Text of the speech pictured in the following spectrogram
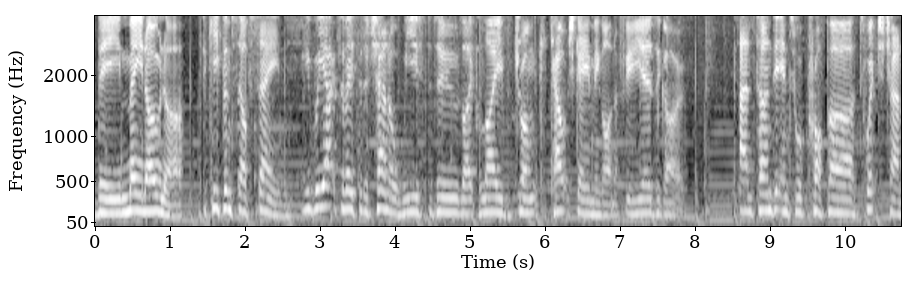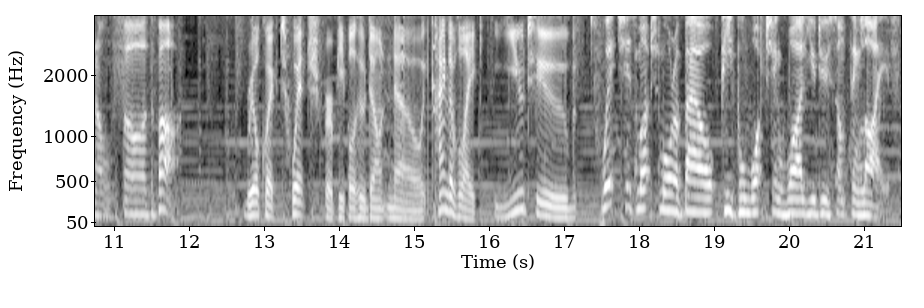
the main owner, to keep himself sane, he reactivated a channel we used to do like live drunk couch gaming on a few years ago and turned it into a proper Twitch channel for the bar. Real quick, Twitch, for people who don't know, kind of like YouTube. Twitch is much more about people watching while you do something live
